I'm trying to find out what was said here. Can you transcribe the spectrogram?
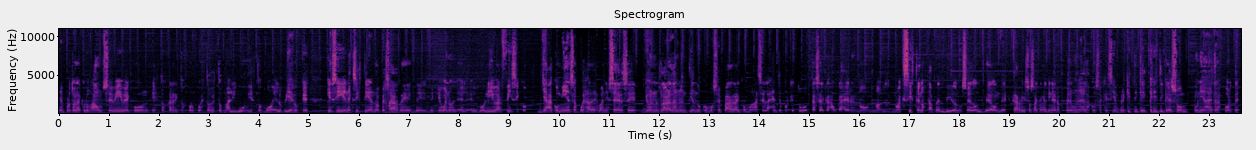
en Puerto La Cruz aún se vive con estos carritos por puestos, estos Malibú y estos modelos viejos que, que siguen existiendo a pesar de, de- de que bueno, el, el- Bolívar físico ya comienza pues a desvanecerse. Yo la verdad no entiendo cómo se paga y cómo hace la gente porque tú te acercas a un cajero y no, no, no existe, no está prendido, no sé dónde, de dónde Carrizo sacan el dinero. Pero una de las cosas que siempre critiqué, critiqué son unidades de transporte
